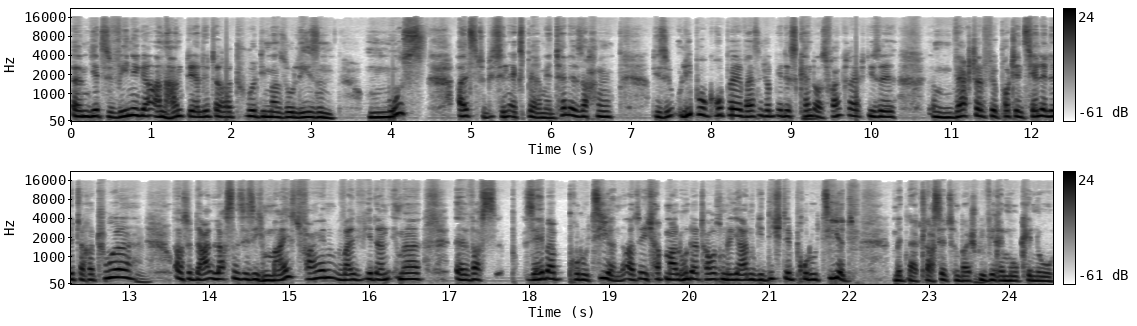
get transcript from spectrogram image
ähm, jetzt weniger anhand der Literatur, die man so lesen muss, als ein bisschen experimentelle Sachen. Diese Ulipo-Gruppe, weiß nicht, ob ihr das kennt aus Frankreich, diese ähm, Werkstatt für potenzielle Literatur. Also da lassen sie sich meist fangen, weil wir dann immer äh, was selber produzieren. Also ich habe mal 100.000 Milliarden Gedichte produziert mit einer Klasse zum Beispiel wie Remo Queneau.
